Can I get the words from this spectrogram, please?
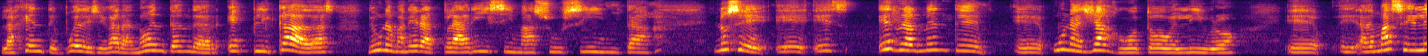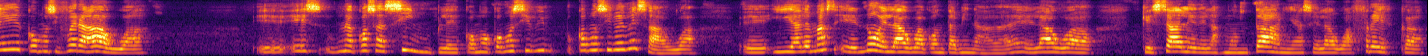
la gente puede llegar a no entender, explicadas de una manera clarísima, sucinta. No sé, eh, es, es realmente eh, un hallazgo todo el libro. Eh, eh, además se lee como si fuera agua. es una cosa simple, como, como, si, como si bebes agua. y además no el agua contaminada, el agua que sale de las montañas, el agua fresca,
